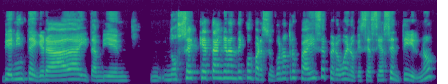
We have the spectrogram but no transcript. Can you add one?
bien integrada y también, no sé qué tan grande en comparación con otros países, pero bueno, que se hacía sentir, ¿no?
